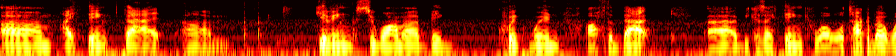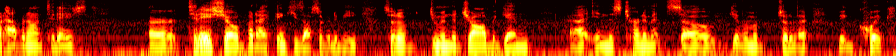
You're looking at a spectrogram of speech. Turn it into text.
Um, I think that um, giving Suwama a big, quick win off the bat, uh, because I think, well, we'll talk about what happened on today's or today's show, but I think he's also going to be sort of doing the job again uh, in this tournament. So give him a sort of a big, quick,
